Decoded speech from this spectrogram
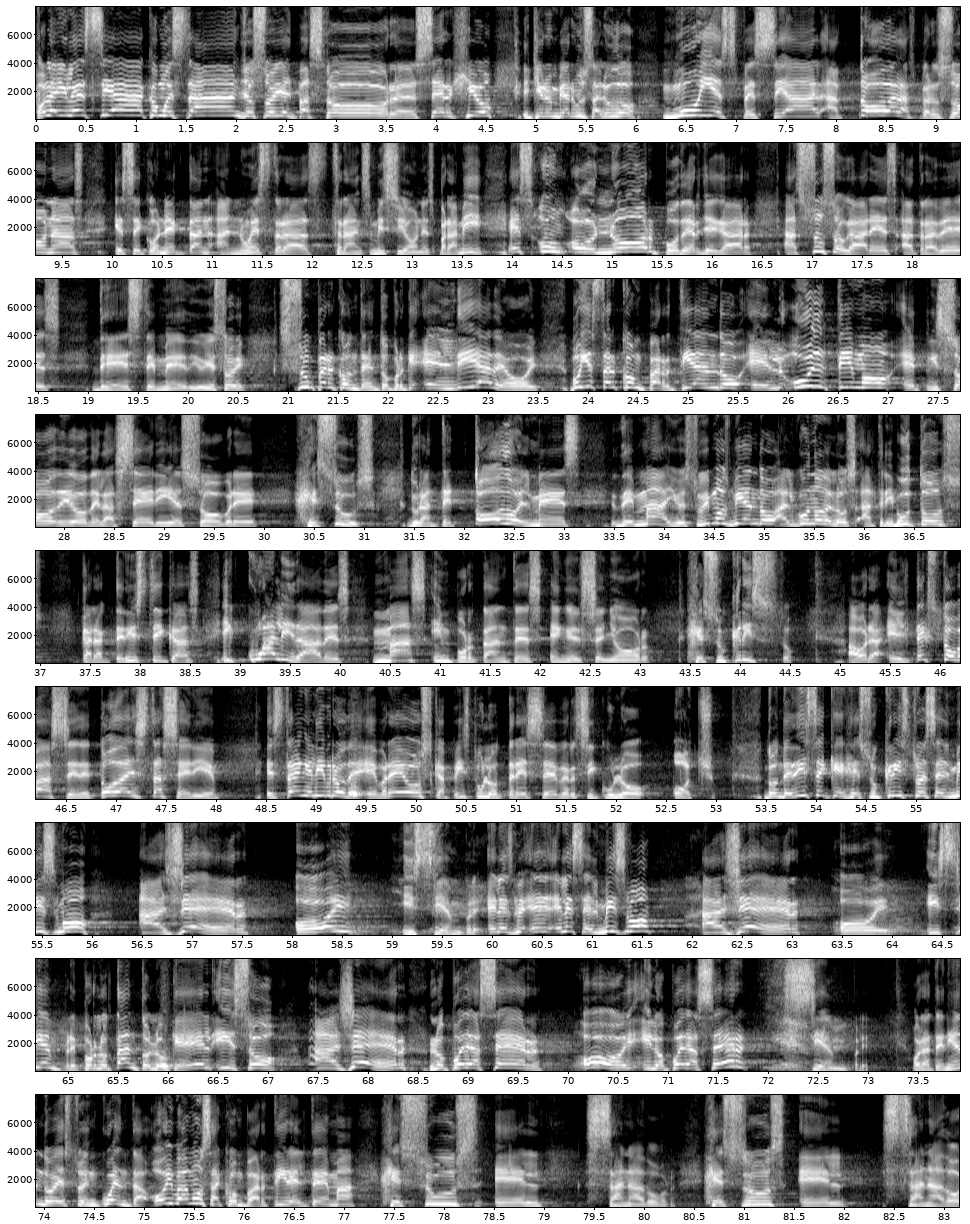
Hola iglesia, ¿cómo están? Yo soy el pastor eh, Sergio y quiero enviar un saludo muy especial a todas las personas que se conectan a nuestras transmisiones. Para mí es un honor poder llegar a sus hogares a través de este medio y estoy súper contento porque el día de hoy voy a estar compartiendo el último episodio de la serie sobre Jesús. Durante todo el mes de mayo estuvimos viendo algunos de los atributos, características y cualidades más importantes en el Señor Jesucristo. Ahora, el texto base de toda esta serie está en el libro de Hebreos capítulo 13, versículo 8, donde dice que Jesucristo es el mismo ayer, hoy y siempre. Él es, él es el mismo ayer, hoy y siempre. Por lo tanto, lo que Él hizo ayer, lo puede hacer hoy y lo puede hacer siempre. Ahora, teniendo esto en cuenta, hoy vamos a compartir el tema Jesús el sanador. Jesús el sanador.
